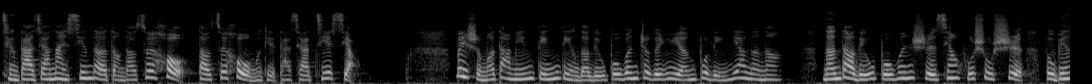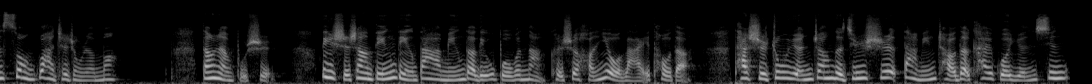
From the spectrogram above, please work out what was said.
请大家耐心的等到最后，到最后我们给大家揭晓，为什么大名鼎鼎的刘伯温这个预言不灵验了呢？难道刘伯温是江湖术士、路边算卦这种人吗？当然不是，历史上鼎鼎大名的刘伯温呐，可是很有来头的，他是朱元璋的军师，大明朝的开国元勋，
